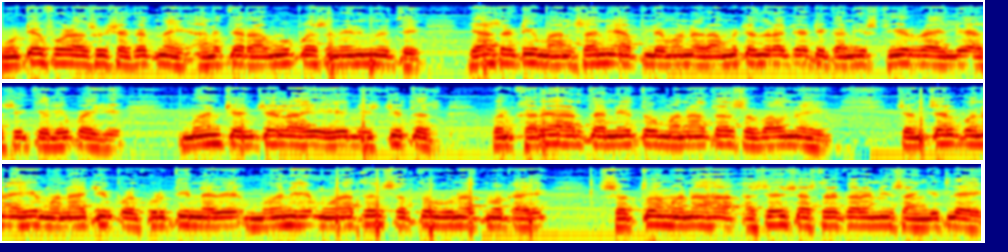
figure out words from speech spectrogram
मोठे फळ असू शकत नाही आणि ते रामोपासनेने मिळते. यासाठी माणसाने आपले मन रामचंद्राच्या ठिकाणी स्थिर राहिले असे केले पाहिजे. मन चंचल आहे हे निश्चितच पण खऱ्या अर्थाने तो मनाचा स्वभाव नाही. चंचलपणा ही मनाची प्रकृती नव्हे मन हे मुळातच सत्वगुणात्मक आहे. सत्व मनाहा असे शास्त्रकारांनी सांगितले आहे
